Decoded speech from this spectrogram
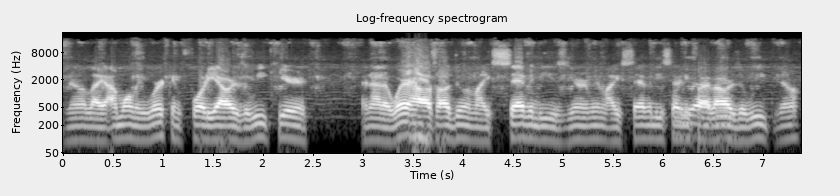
you know. Like I'm only working 40 hours a week here, and at a warehouse, I was doing like 70s. You know what I mean? Like 70, 75 yeah. hours a week, you know.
